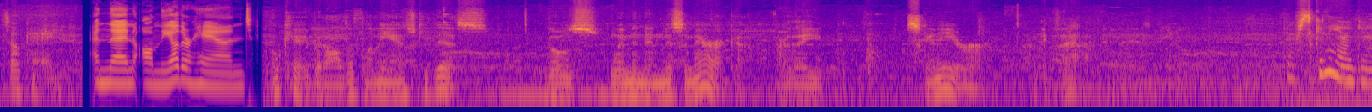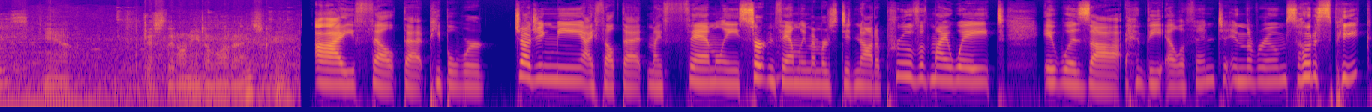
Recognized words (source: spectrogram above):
it's okay. And then on the other hand, okay, but Olive, let me ask you this. Those women in Miss America, are they skinny or are they fat? They're skinny, I guess. Yeah. I guess they don't eat a lot of ice cream. I felt that people were judging me. I felt that my family, certain family members, did not approve of my weight. It was uh, the elephant in the room, so to speak.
